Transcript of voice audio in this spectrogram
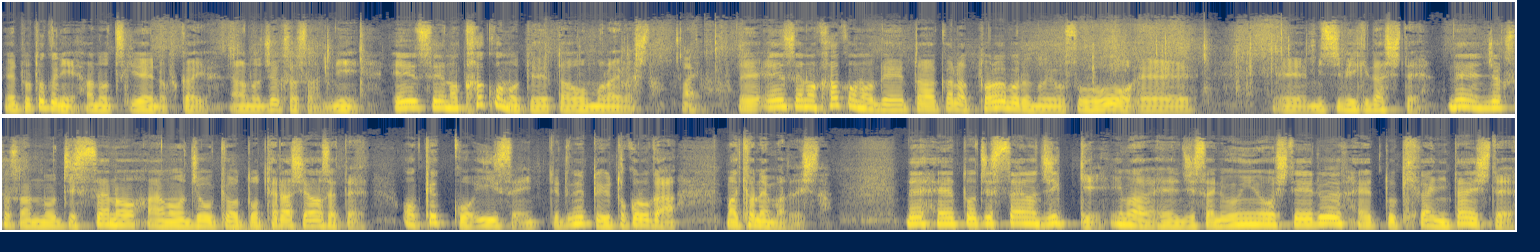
えっ、と、特にあの、付き合いの深い、あの、JAXA さんに衛星の過去のデータをもらいました。はい、で衛星の過去ののデータからトラブルの予想を、えーえー、導き出して、で、JAXA さんの実際のあの状況と照らし合わせて、お結構いい線いってるねというところが、まあ去年まででした。で、えっ、ー、と、実際の実機、今、えー、実際に運用している、えっ、ー、と、機械に対して、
